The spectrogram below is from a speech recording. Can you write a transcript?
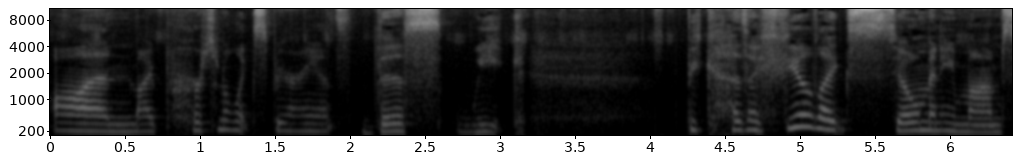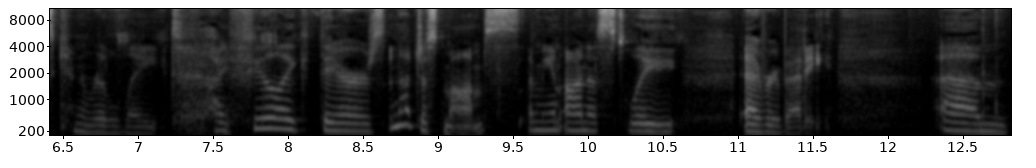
on my personal experience this week because I feel like so many moms can relate. I feel like there's not just moms, I mean, honestly, everybody. Um,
